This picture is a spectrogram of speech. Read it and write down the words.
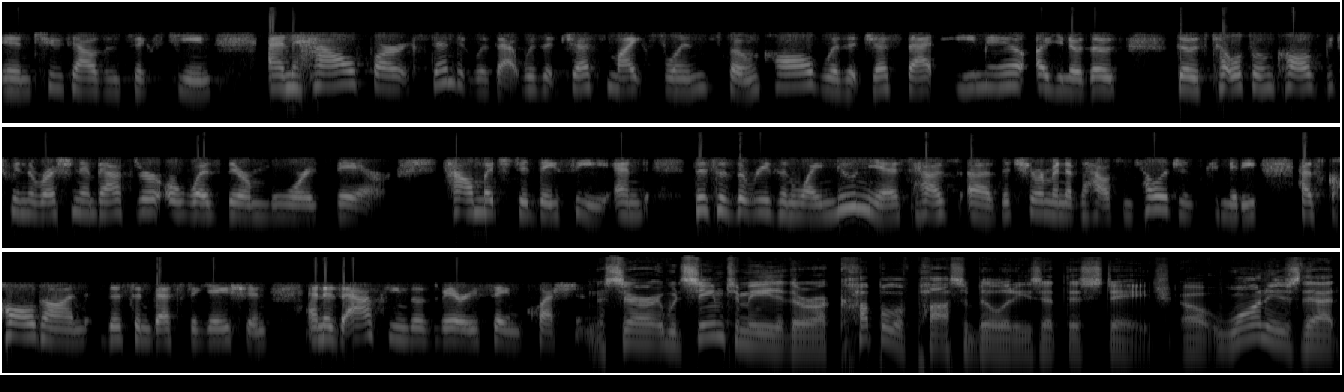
in 2016, and how far extended was that? Was it just Mike Flynn's phone call? Was it just that email? Uh, you know, those those telephone calls between the Russian ambassador, or was there more there? How much did they see? And this is the reason why Nunes has, uh, the chairman of the House Intelligence Committee, has called on this investigation and is asking those very same questions. Sarah, it would seem to me that there are a couple of possibilities at this stage. Uh, one is that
